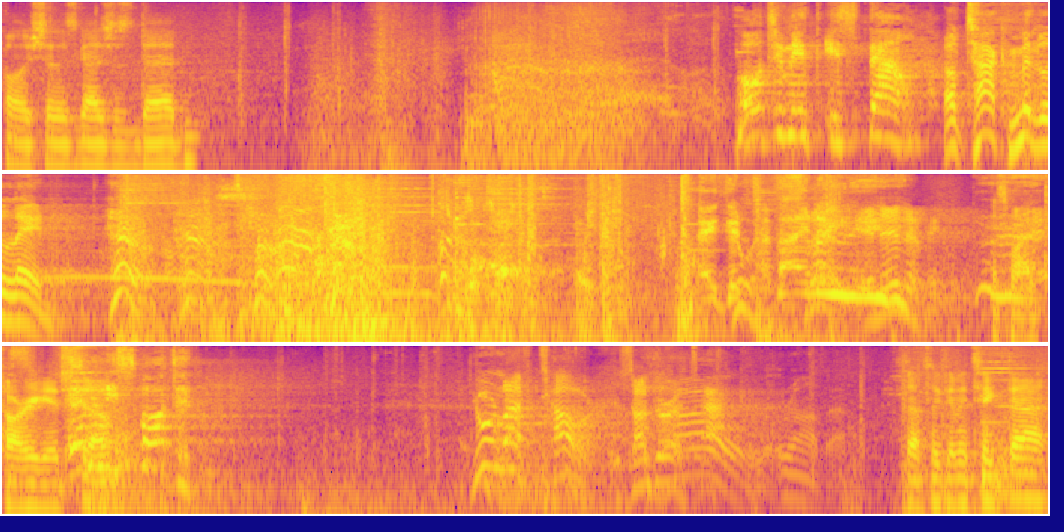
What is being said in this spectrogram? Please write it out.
Holy shit, this guy's just dead. Ultimate is down. Attack middle lane. You have slain. That's my target, Enemy so spotted. Your left tower is under attack. Oh, definitely gonna take that.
